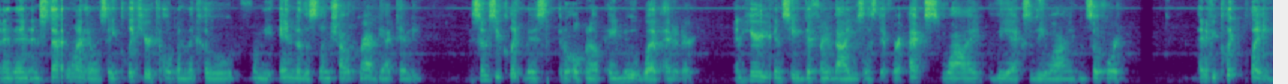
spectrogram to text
And then in step one, it will say click here to open the code from the end of the slingshot with gravity activity. As soon as you click this, it'll open up a new web editor. And here you can see different values listed for X, Y, VX, VY, and so forth. And if you click play,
